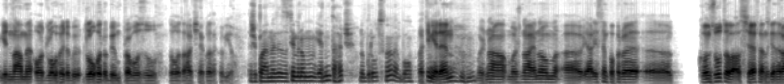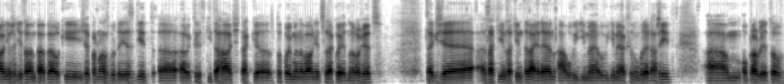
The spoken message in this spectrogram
jednáme o dlouhodobě, dlouhodobém provozu toho tahače jako takového. Takže plánujete zatím jenom jeden tahač do budoucna? Nebo? Zatím jeden, mm-hmm. možná, možná jenom, eh, já když jsem poprvé konzultoval s šéfem, s generálním ředitelem PPLky, že pro nás bude jezdit elektrický taháč, tak to pojmenoval něco jako jednorožec takže zatím, zatím teda jeden a uvidíme, uvidíme, jak se mu bude dařit. Um, opravdu je to,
